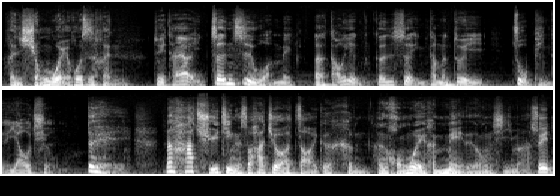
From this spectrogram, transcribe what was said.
很雄伟，或是很对他要真挚完美。呃，导演跟摄影他们对作品的要求。对，那他取景的时候，他就要找一个很很宏伟、很美的东西嘛。所以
